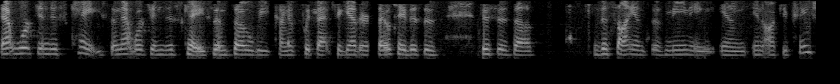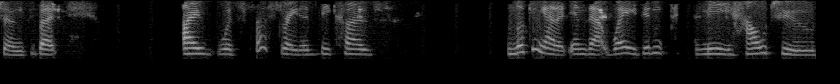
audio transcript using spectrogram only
that worked in this case and that worked in this case, and so we kind of put that together and say, okay, this is this is uh, the science of meaning in in occupations, but I was frustrated because looking at it in that way didn't tell me how to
